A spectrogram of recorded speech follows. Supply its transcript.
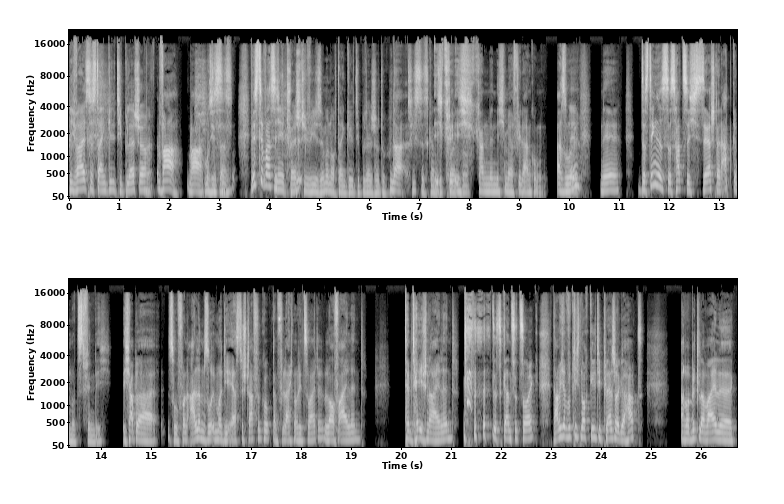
Ich weiß, das ist dein Guilty Pleasure. War, war, muss ich das sagen. Ist, Wisst ihr, was ich. Nee, Trash TV ist immer noch dein Guilty Pleasure. Du na, siehst das ganze ich, Zeug ich kann mir nicht mehr viel angucken. Also, nee? nee. Das Ding ist, es hat sich sehr schnell abgenutzt, finde ich. Ich habe ja so von allem so immer die erste Staffel geguckt, dann vielleicht noch die zweite. Love Island, Temptation Island, das ganze Zeug. Da habe ich ja wirklich noch Guilty Pleasure gehabt. Aber mittlerweile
